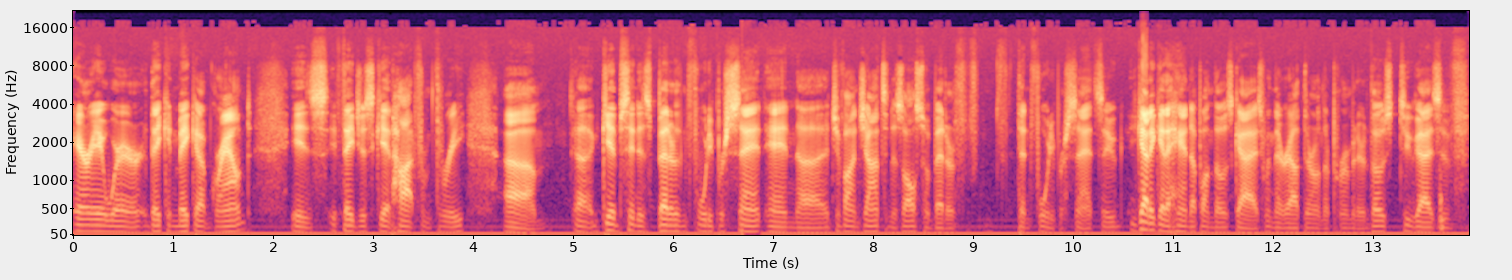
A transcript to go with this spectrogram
area where they can make up ground is if they just get hot from 3. Um, uh, Gibson is better than 40%, and uh, Javan Johnson is also better f- than 40%. So you, you got to get a hand up on those guys when they're out there on the perimeter. Those two guys have,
